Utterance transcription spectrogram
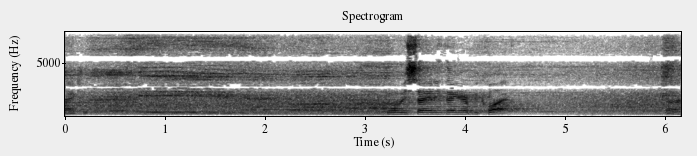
Thank you. You want me to say anything or be quiet? Huh?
